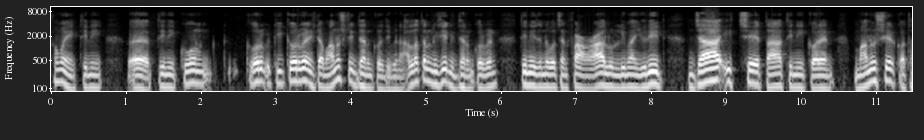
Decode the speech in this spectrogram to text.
সময় তিনি তিনি কোন কি করবেন? এটা মানুষ নির্ধারণ করে দিবেন আল্লাহ তালা নিজেই নির্ধারণ করবেন। তিনি এই জন্য বলছেন ফা আলুল্লিমা ইউরিদ যা ইচ্ছে তা তিনি করেন। মানুষের কথা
